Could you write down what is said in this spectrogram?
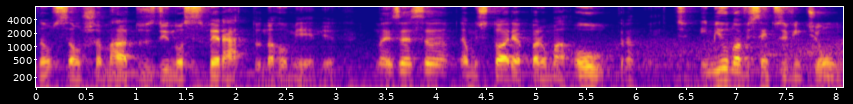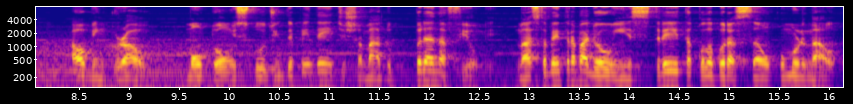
não são chamados de Nosferatu na Romênia, mas essa é uma história para uma outra noite. Em 1921, Albin Grau montou um estúdio independente chamado Prana Filme, mas também trabalhou em estreita colaboração com Murnau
